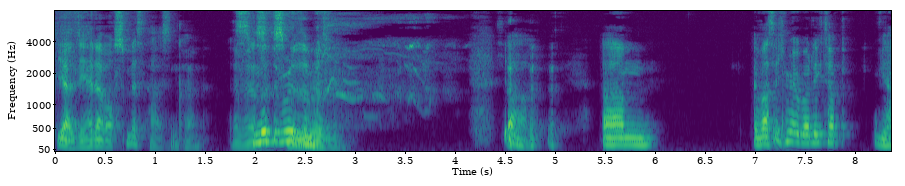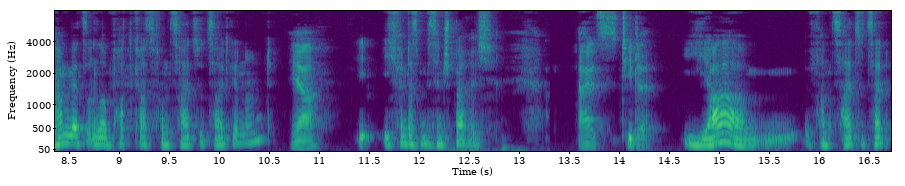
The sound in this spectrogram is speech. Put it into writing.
Ja, sie hätte aber auch Smith heißen können. Smitherism. Smitherism. Ja. ähm, was ich mir überlegt habe, wir haben jetzt unseren Podcast von Zeit zu Zeit genannt. Ja, Ich, ich finde das ein bisschen sperrig. als Titel. Ja, von Zeit zu Zeit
